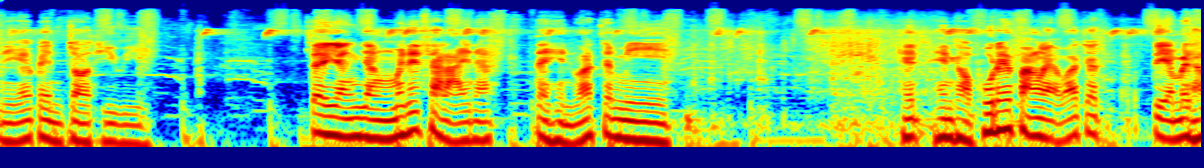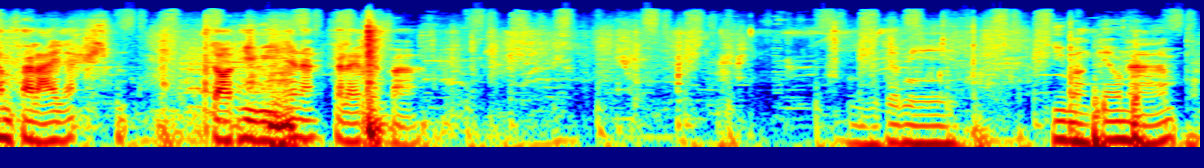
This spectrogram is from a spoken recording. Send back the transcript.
นี่ก็เป็นจอทีวี แต่ยังยังไม่ได้สไลด์นะ แต่เห็นว่าจะมี เห็นเห็นเขาพูดให้ฟังแหละว่าจะเตรียมไปทำสไลด์แล้ว จอทีวีเนี่ยนะสไลด์ไฟฟ้านี่จะมีที่วางแก้วน้ำ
